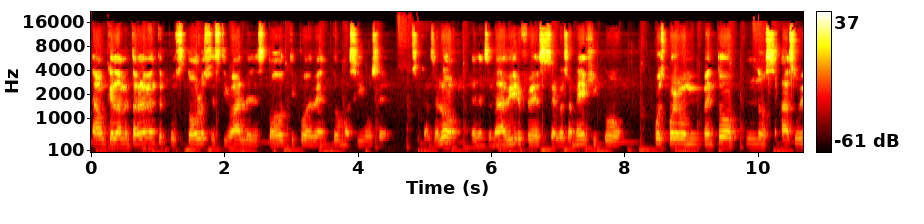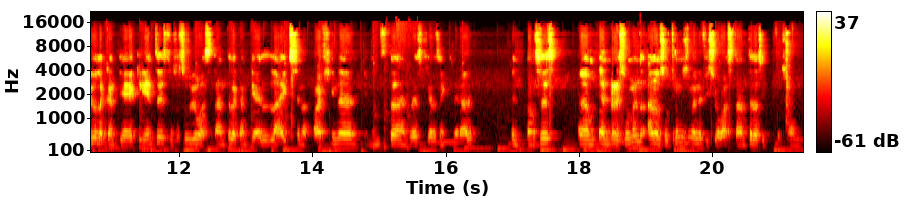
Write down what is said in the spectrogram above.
aunque lamentablemente pues todos los festivales, todo tipo de evento masivo se, se canceló, el Ensenada Beer Fest, Cerveza México, pues por el momento nos ha subido la cantidad de clientes, nos ha subido bastante la cantidad de likes en la página, en Insta, en redes sociales en general. Entonces, Um, en resumen, a nosotros nos benefició bastante la situación,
